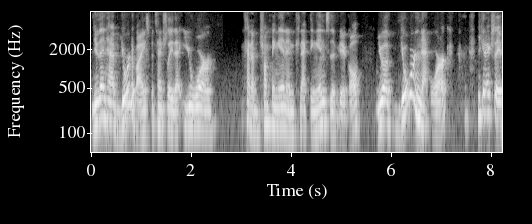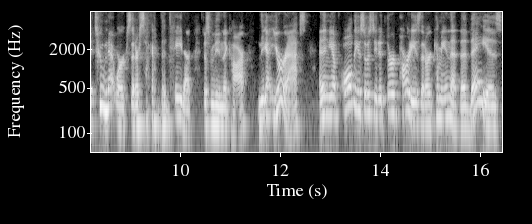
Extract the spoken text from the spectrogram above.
You then have your device potentially that you're kind of jumping in and connecting into the vehicle. You have your network. You can actually have two networks that are sucking up the data just from being in the car. And you got your apps, and then you have all the associated third parties that are coming in. That the they is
